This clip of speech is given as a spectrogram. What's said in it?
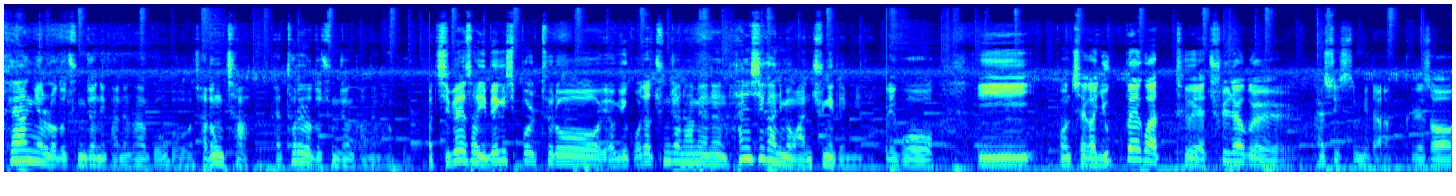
태양열로도 충전이 가능하고 또 자동차 배터리로도 충전 가능하고 어, 집에서 220V로 여기 꽂아 충전하면은 1시간이면 완충이 됩니다. 그리고 이 본체가 600W의 출력을 할 수 있습니다. 그래서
